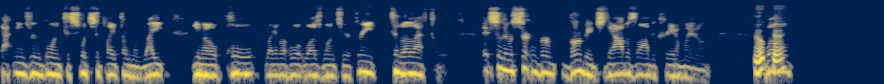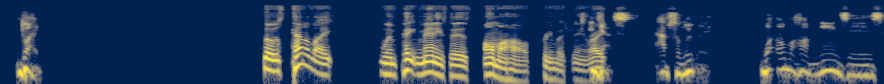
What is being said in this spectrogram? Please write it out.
that means we were going to switch the play from the right, you know, hole, whatever hole it was, one, two, or three, to the left hole. So there was certain ver- verbiage that I was allowed to create on my own. okay Well, go ahead. so it's kind of like when Peyton Manning says Omaha pretty much then right Yes, absolutely. What Omaha means is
